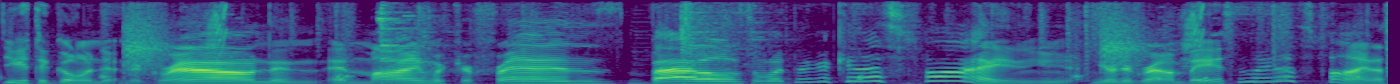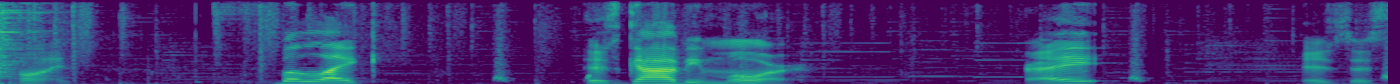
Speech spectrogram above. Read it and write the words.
you get to go in the underground and, and mine with your friends, battles and what. Okay, that's fine. You're underground base. I'm like, that's fine. That's fine. But like, there's gotta be more, right? There's just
